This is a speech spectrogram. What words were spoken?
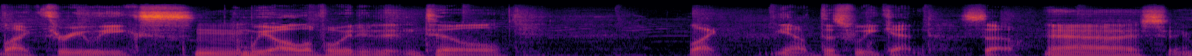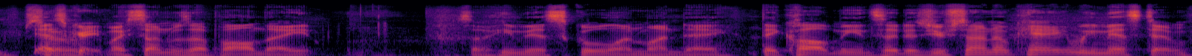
like three weeks, and hmm. we all avoided it until like, you know, this weekend. So Yeah, I see. that's So- great. My son was up all night, so he missed school on Monday. They called me and said, Is your son okay? We missed him.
